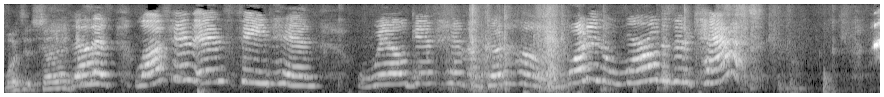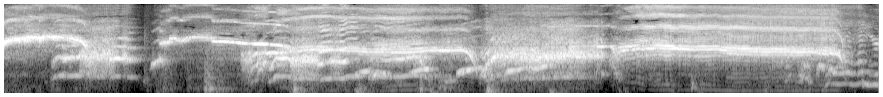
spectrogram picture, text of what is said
What's it say? It says, love him and feed him. We'll give him a good home. What in the world is it? A cat? Hey, you're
